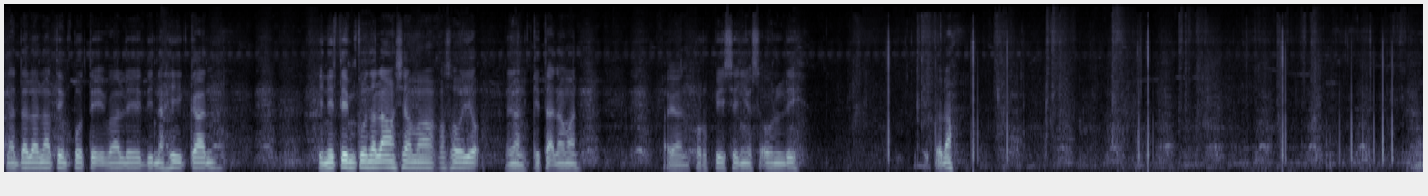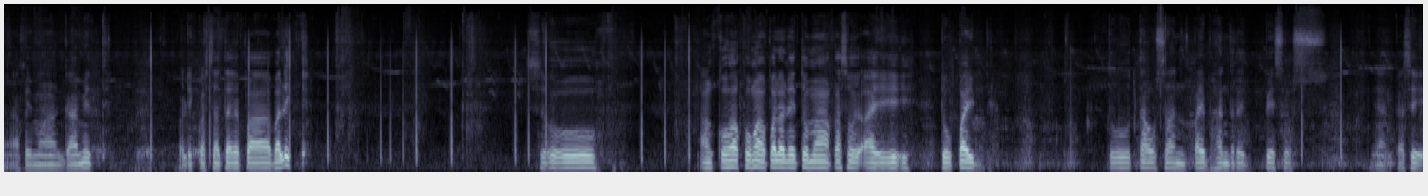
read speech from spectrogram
nadala natin puti. Bali, dinahikan. Initim ko na lang siya mga kasoyo. Ayan, kita naman. Ayan, for fishing only. Ito na. Ang aking mga gamit. Balikwas na tayo pabalik. So, ang kuha ko nga pala nito mga kasoy ay 2.5. 2,500 pesos. Yan, kasi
